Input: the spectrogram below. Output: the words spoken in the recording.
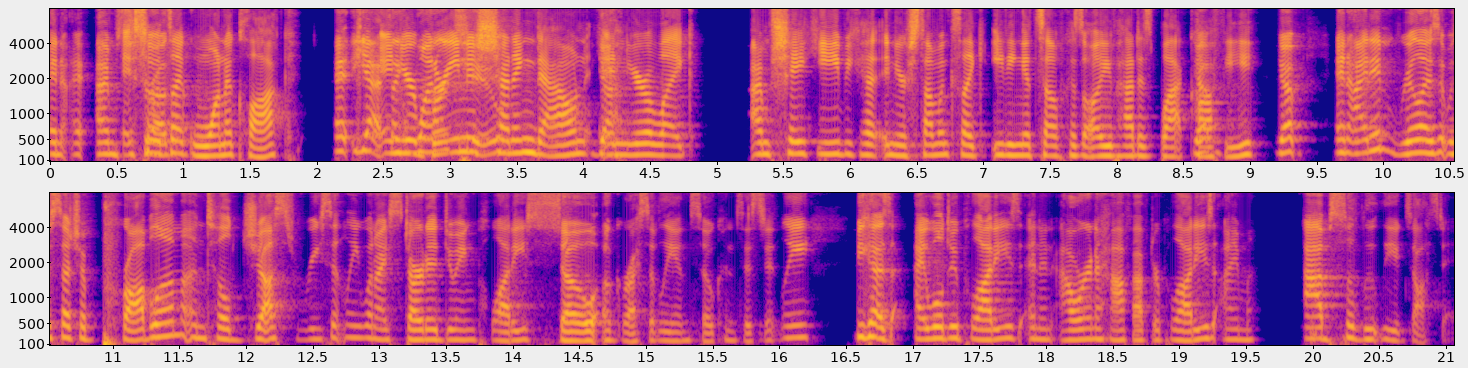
and I, I'm So it's like one o'clock Uh, yeah, and like your brain is shutting down Yeah. and you're like, I'm shaky because, and your stomach's like eating itself because all you've had is black Yep. coffee. Yep. And I didn't realize it was such a problem until just recently when I started doing Pilates so aggressively and so consistently. Because I will do Pilates and an hour and a half after Pilates, I'm absolutely exhausted.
